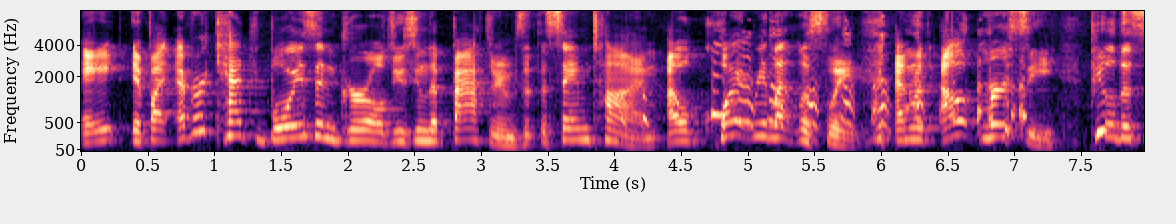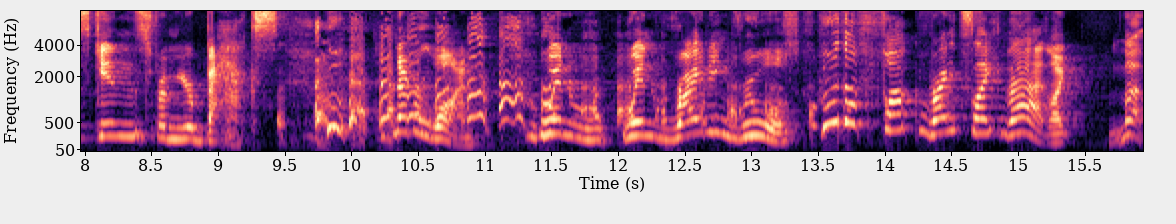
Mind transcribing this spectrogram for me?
Eight, if I ever catch boys and girls using the bathrooms at the same time, I will quite relentlessly and without mercy peel the skins from your backs. Who, number one, when when writing rules, who the fuck writes like that? Like, let,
